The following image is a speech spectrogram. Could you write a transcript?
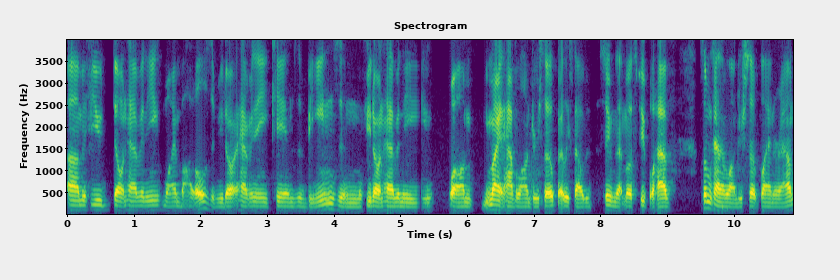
um, if you don't have any wine bottles, if you don't have any cans of beans, and if you don't have any, well, um, you might have laundry soap. At least I would assume that most people have some kind of laundry soap lying around.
